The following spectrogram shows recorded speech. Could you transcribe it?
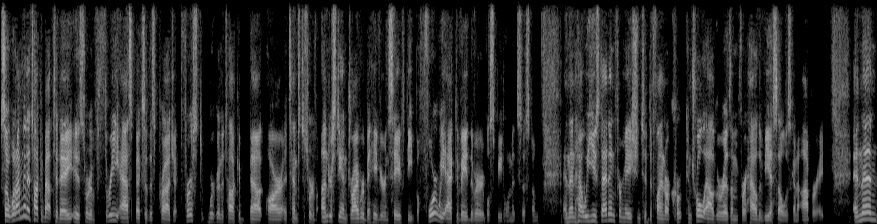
So what I'm going to talk about today is sort of three aspects of this project. First, we're going to talk about our attempts to sort of understand driver behavior and safety before we activate the variable speed limit system, and then how we use that information to define our control algorithm for how the VSL was going to operate. And then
